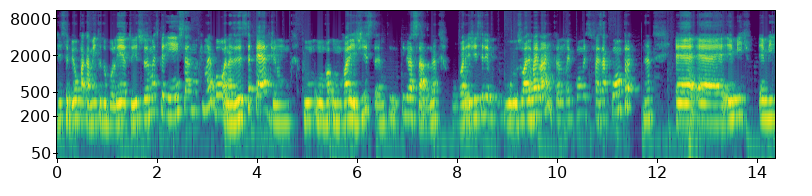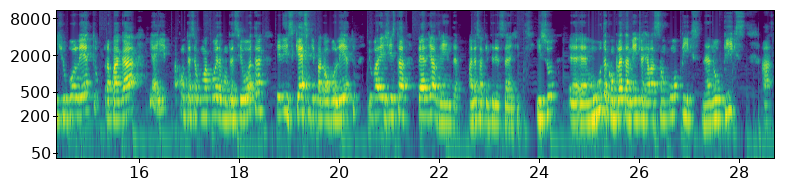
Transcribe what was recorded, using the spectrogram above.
receber o pagamento do boleto. Isso é uma experiência que não é boa, né? Às vezes você perde um, um, um varejista, é muito, muito, engraçado, né? O varejista, ele, o usuário vai lá, entra no e-commerce, faz a compra, né? É, é, emite emite o boleto para pagar e aí acontece alguma coisa, acontece outra, ele esquece de pagar o boleto e o varejista perde a venda. Olha só que interessante. Isso é, é, muda completamente a relação com o Pix. Né? No Pix, as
